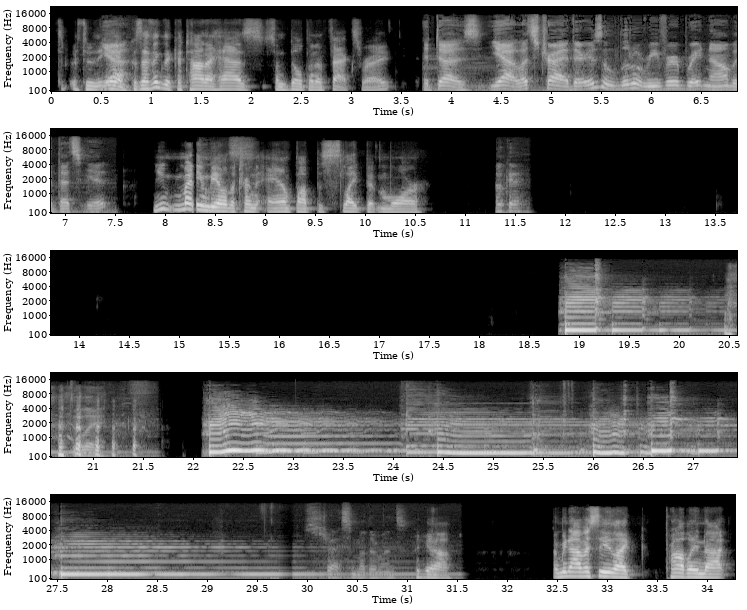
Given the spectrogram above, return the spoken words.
th- through the amp? Yeah. Because I think the Katana has some built-in effects, right? It does. Yeah, let's try it. There is a little reverb right now, but that's it. You might even be able to turn the amp up a slight bit more. Okay. Delay. Yeah. I mean, obviously, like probably not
